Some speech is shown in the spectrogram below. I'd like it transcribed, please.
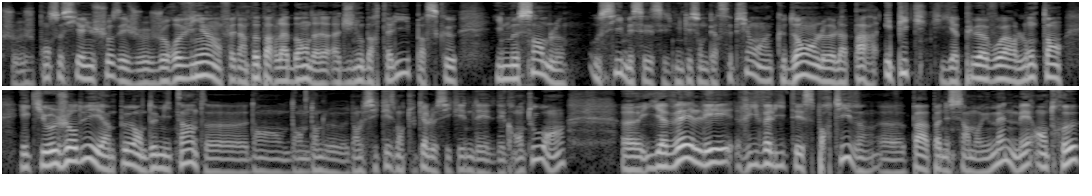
je, pense aussi à une chose et je, reviens en fait un peu par la bande à, à Gino Bartali parce que il me semble aussi, mais c'est une question de perception, hein, que dans la part épique qu'il y a pu avoir longtemps et qui aujourd'hui est un peu en demi-teinte euh, dans, le, cyclisme, en tout cas le cyclisme des, grands tours, hein, euh, il y avait les rivalités sportives, euh, pas, pas nécessairement humaines, mais entre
